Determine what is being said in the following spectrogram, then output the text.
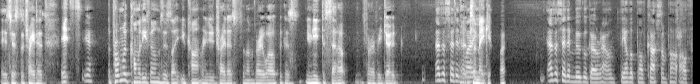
It's just the trailer. It's Yeah. the problem with comedy films is like you can't really do trailers for them very well because you need the setup for every joke As I said in uh, my, to make it work. as I said in Moogle Go Round, the other podcast I'm part of,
